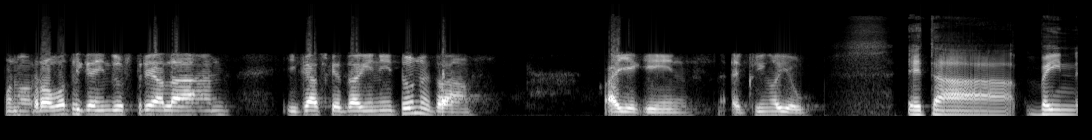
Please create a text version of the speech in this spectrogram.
Bueno, robotika industrialan ikasketa ginitun, eta haiekin ekingo jau. Eta behin,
